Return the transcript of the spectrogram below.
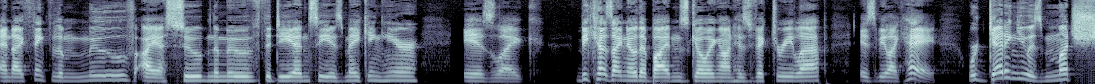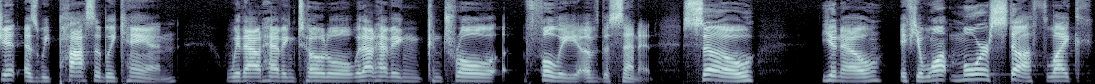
And I think the move, I assume the move the DNC is making here is like, because I know that Biden's going on his victory lap, is to be like, hey, we're getting you as much shit as we possibly can without having total, without having control fully of the Senate. So, you know, if you want more stuff like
